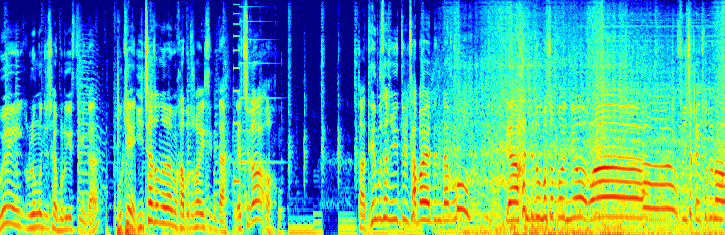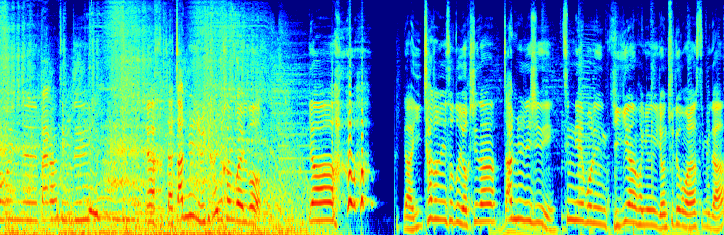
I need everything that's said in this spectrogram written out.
왜 그런 건지 잘 모르겠습니다. 오케이 2차전으로 한번 가보도록 하겠습니다. 렛츠고 자 대무산 유닛들 잡아야 된다고? 야 한 대도 못 맞췄거든요? 와! 순식간에 터져나오고 있는 빨강 팀들 야, 야, 짬 유닛 왜 이렇게 강력한 거야, 이거? 야, 야, 2차전에서도 역시나 짬 유닛이 승리해버린 기괴한 광경이 연출되고 말았습니다. 야,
